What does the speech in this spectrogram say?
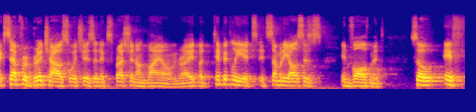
except for Bridge House, which is an expression on my own, right? But typically it's it's somebody else's involvement. So if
